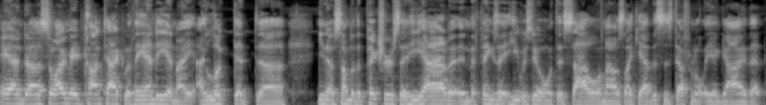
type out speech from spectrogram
And uh, so I made contact with Andy and I, I looked at, uh, you know, some of the pictures that he had and the things that he was doing with his saddle. And I was like, Yeah, this is definitely a guy that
